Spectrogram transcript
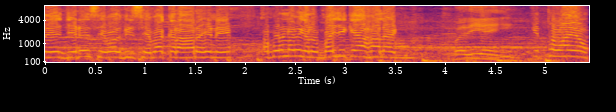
ਤੇ ਜਿਹੜੇ ਸੇਵਾ ਵੀ ਸੇਵਾ ਕਰਾ ਰਹੇ ਨੇ ਆਪਾਂ ਉਹਨਾਂ ਨਾਲ ਵੀ ਗੱਲ ਬਾਈ ਜੀ ਕੀ ਹਾਲ ਹੈ? ਵਧੀਆ ਜੀ। ਕਿੱਥੋਂ ਆਏ ਹੋ?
